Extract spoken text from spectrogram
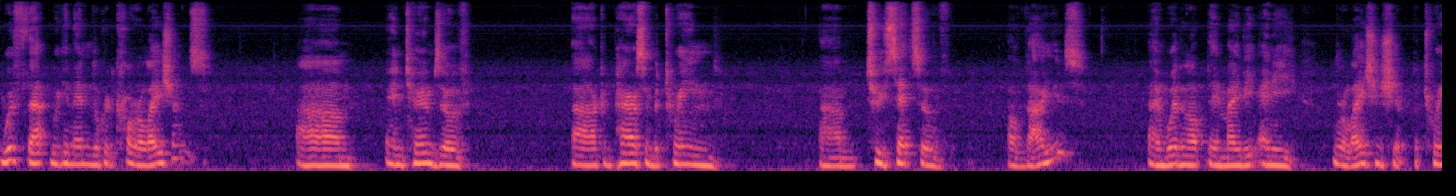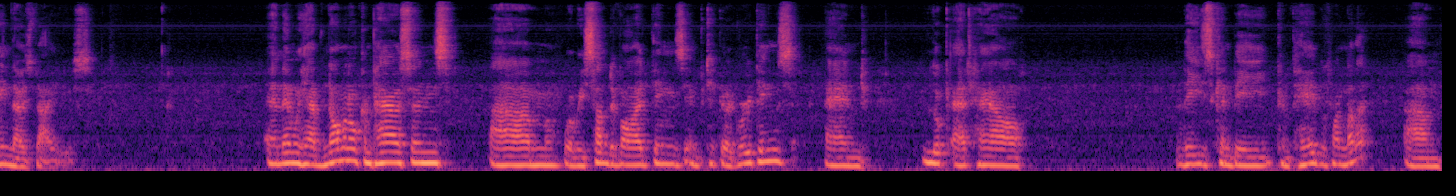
with that, we can then look at correlations um, in terms of uh, comparison between um, two sets of, of values and whether or not there may be any relationship between those values. And then we have nominal comparisons um, where we subdivide things in particular groupings and look at how these can be compared with one another. Um,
